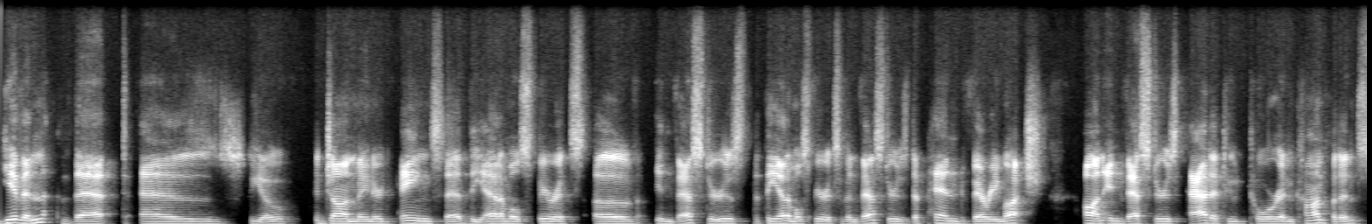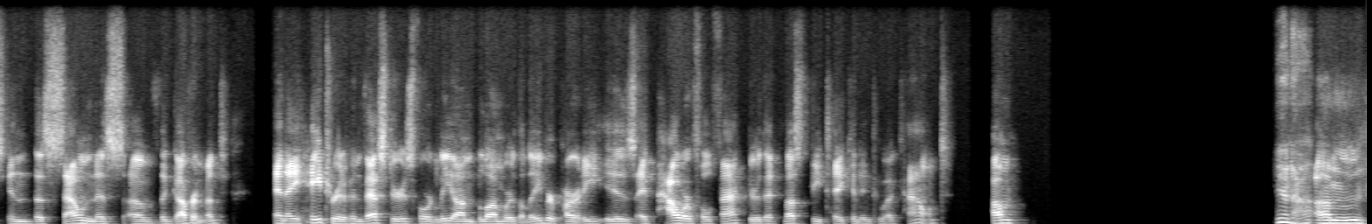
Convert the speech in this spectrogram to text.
given that, as you know, John Maynard Keynes said, the animal spirits of investors, that the animal spirits of investors depend very much on investors' attitude toward and confidence in the soundness of the government. And a hatred of investors for Leon Blum or the Labor Party is a powerful factor that must be taken into account. Um, you know, um,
